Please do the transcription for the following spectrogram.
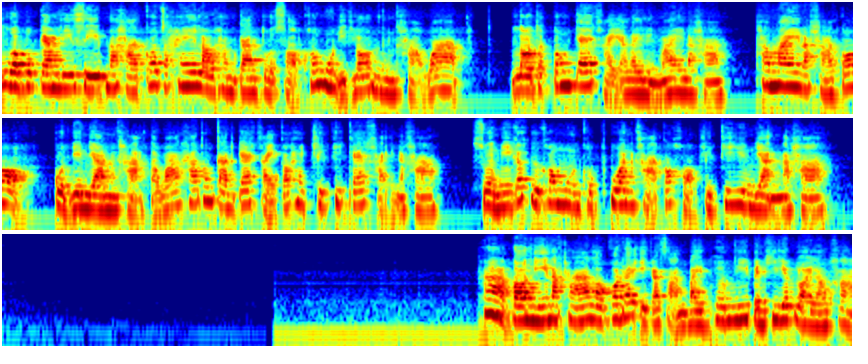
ตัวโปรแกรม Receive นะคะ ก็จะให้เราทำการตรวจสอบข้อมูลอีกรอบหนึ่งค่ะว่า เราจะต้องแก้ไขอะไรหรือไม่นะคะ ถ้าไม่นะคะก็ กดยืนยันค่ะ แต่ว่าถ้าต้องการแก้ไขก็ให้คลิกที่แก้ไขนะคะ ส่วนนี้ก็คือข้อมูลครบถ้วนค่ะ ก็ขอคลิกที่ยืนยันนะคะ ค่ะตอนนี้นะคะเราก็ได้เอกสารใบเพิ่มหนี้เป็นที่เรียบร้อยแล้วค่ะ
